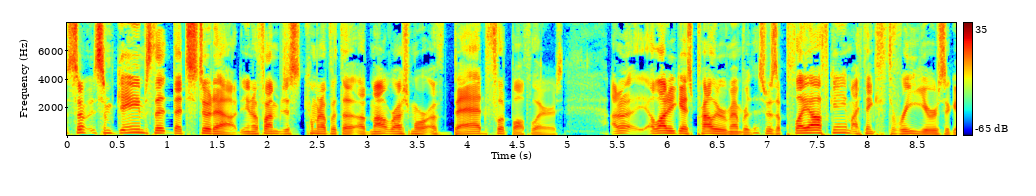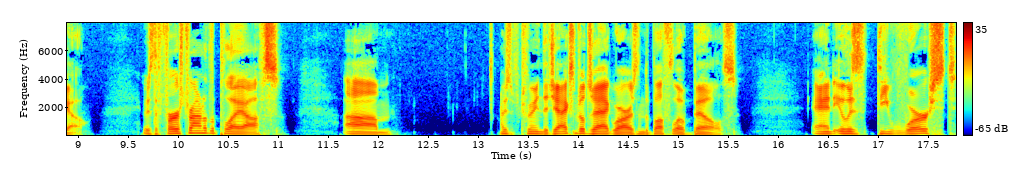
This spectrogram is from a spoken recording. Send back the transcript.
some some games that that stood out. You know, if I'm just coming up with a, a Mount Rushmore of bad football players, I don't. A lot of you guys probably remember this. It was a playoff game. I think three years ago. It was the first round of the playoffs. Um, it was between the Jacksonville Jaguars and the Buffalo Bills, and it was the worst.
